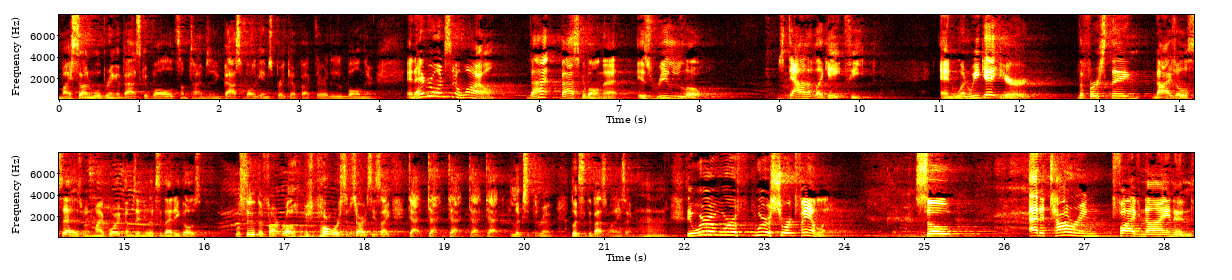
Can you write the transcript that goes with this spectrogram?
my son will bring a basketball sometimes, and basketball games break out back there. There's a ball in there. And every once in a while, that basketball net is really low. It's down at like eight feet. And when we get here, the first thing Nigel says when my boy comes in, he looks at that, he goes, We'll sit in the front row before worship starts. He's like, Dad, Dad, Dad, Dad, Dad. Looks at the room, looks at the basketball, and he's like, hmm. See, we're, we're, a, we're a short family. So, at a towering five nine and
